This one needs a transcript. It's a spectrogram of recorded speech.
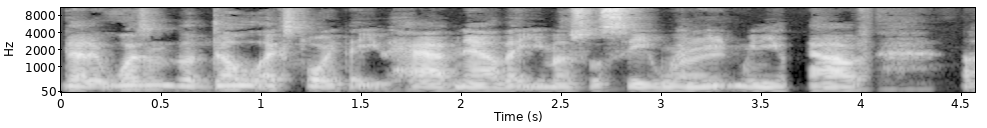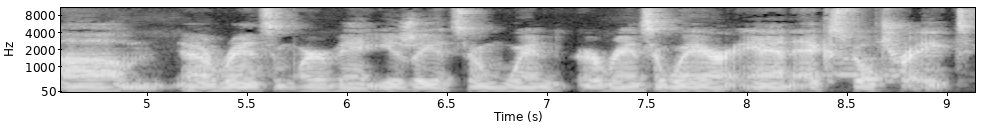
that it wasn't the double exploit that you have now that you mostly see when Right. you, when you have um, a ransomware event. Usually, it's a, wan- a ransomware and exfiltrate,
